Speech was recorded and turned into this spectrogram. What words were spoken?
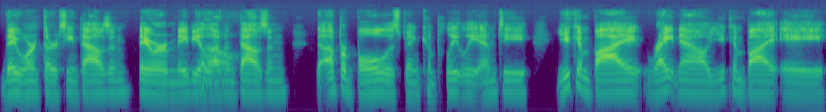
They weren't 13,000. They were maybe no. 11,000. The upper bowl has been completely empty. You can buy right now, you can buy a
